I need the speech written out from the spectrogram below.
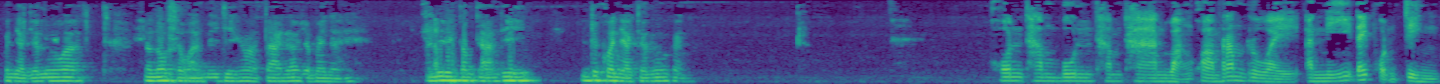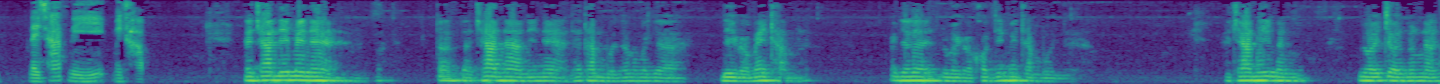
คนอยากจะรู้ว่านรกสวรรค์มีจริงว่าตายแล้วจะไปไหน อันนี้เป็นคำถามที่ทุกคนอยากจะรู้กัน คนทำบุญทำทานหวังความร่ำรวย อันนี้ได้ผลจริงในชาตินี้ไหมครับ ในชาตินี้ไม่แน่แต่ชาติหน้านี้แน่ถ้าทำบุญแล้วมันก็จะดีกว่าไม่ทำก็จะได้รวยกว่าคนที่ไม่ทำบุญในชาตินี้มัน รวยจนมันนั้น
